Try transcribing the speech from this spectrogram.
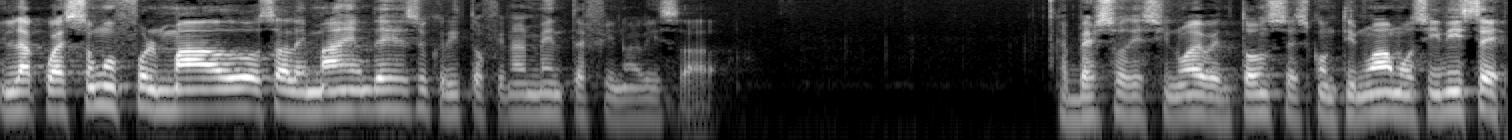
en la cual somos formados a la imagen de Jesucristo finalmente finalizada. Verso 19 entonces continuamos y dice,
